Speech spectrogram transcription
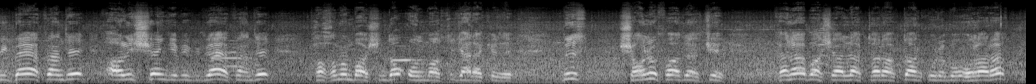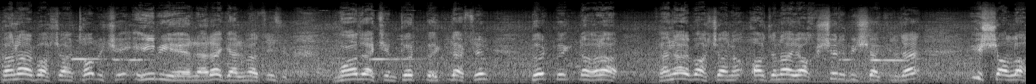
bir beyefendi, Ali Şen gibi bir beyefendi takımın başında olması gerekirdi. Biz Şanlıurfa'daki Fenerbahçeliler taraftar grubu olarak Fenerbahçe'nin tabii ki iyi bir yerlere gelmesi için madem dört büyüklersin, dört büyüklere Fenerbahçe'nin adına yakışır bir şekilde İnşallah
